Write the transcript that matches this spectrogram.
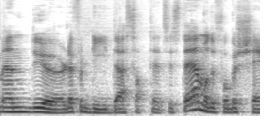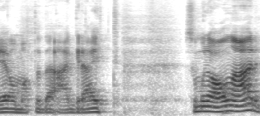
men du gjør det fordi det er satt i et system, og du får beskjed om at det er greit. Så moralen er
